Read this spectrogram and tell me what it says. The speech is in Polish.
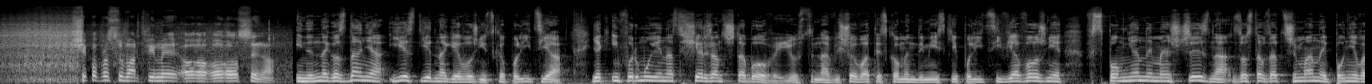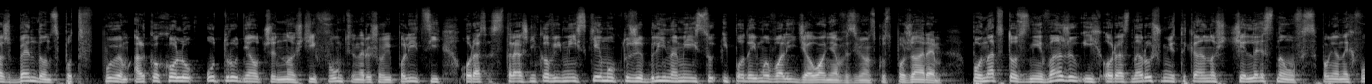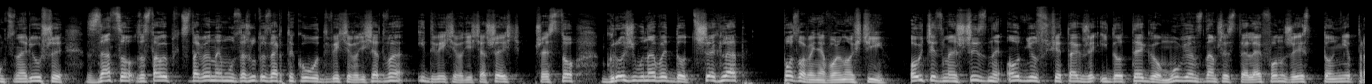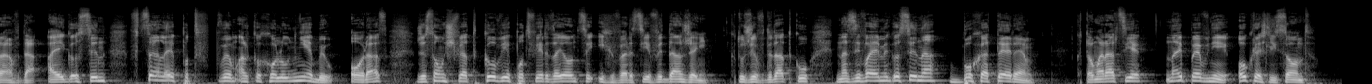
Się po prostu martwimy o, o, o syna. Innego zdania jest jednak jaworznicka policja. Jak informuje nas sierżant sztabowy Justyna Wiszowaty z Komendy Miejskiej Policji w Jaworznie, wspomniany mężczyzna został zatrzymany, ponieważ będąc pod wpływem alkoholu utrudniał czynności funkcjonariuszowi policji oraz strażnikowi miejskiemu, którzy byli na miejscu i podejmowali działania w związku z pożarem. Ponadto znieważył ich oraz naruszył nietykalność cielesną wspomnianych funkcjonariuszy, za co zostały przedstawione mu zarzuty z artykułu 222 i 226, przez co groził nawet do 3 lat pozbawienia wolności. Ojciec mężczyzny odniósł się także i do tego, mówiąc nam przez telefon, że jest to nieprawda, a jego syn wcale pod wpływem alkoholu nie był oraz, że są świadkowie potwierdzający ich wersję wydarzeń, którzy w dodatku nazywają jego syna bohaterem. Kto ma rację? Najpewniej określi sąd.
